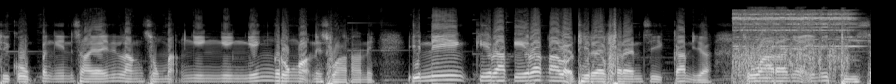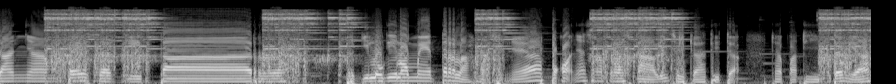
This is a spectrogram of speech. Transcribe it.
Di kuping ini saya ini langsung mak nging nging nging rungok nih suara ini kira-kira kalau direferensikan ya suaranya ini bisa nyampe sekitar berkilo-kilometer lah maksudnya ya. Pokoknya sangat keras sekali sudah tidak dapat dihitung ya.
